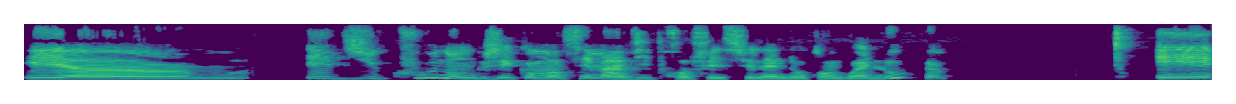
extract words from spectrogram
Et, euh, et du coup, donc, j'ai commencé ma vie professionnelle, donc, en Guadeloupe. Et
